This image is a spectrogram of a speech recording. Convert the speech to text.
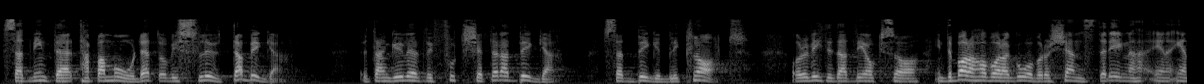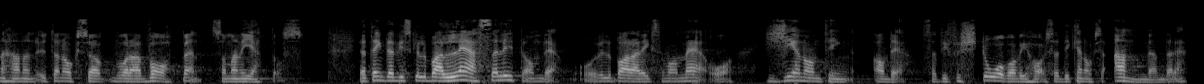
Så att vi inte tappar modet och vi slutar bygga. Utan Gud vill att vi fortsätter att bygga så att bygget blir klart. Och det är viktigt att vi också inte bara har våra gåvor och tjänster i ena, ena handen utan också våra vapen som han har gett oss. Jag tänkte att vi skulle bara läsa lite om det och vill bara liksom vara med och ge någonting av det. Så att vi förstår vad vi har, så att vi kan också använda det.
